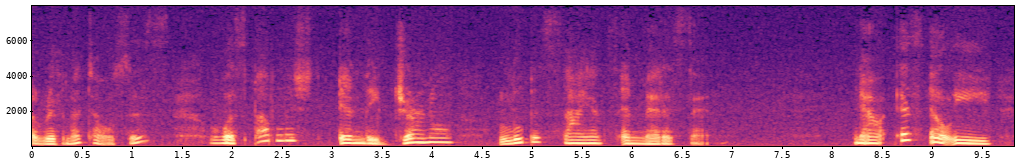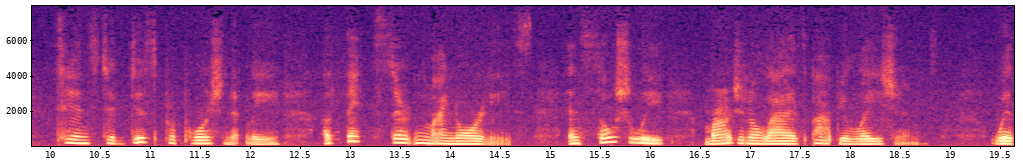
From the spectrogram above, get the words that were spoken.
erythematosus was published in the journal Lupus Science and Medicine. Now, SLE tends to disproportionately affect certain minorities and socially marginalized populations with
